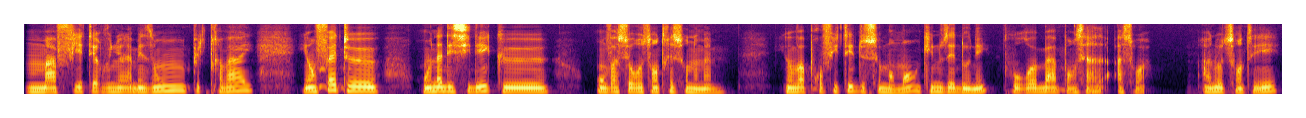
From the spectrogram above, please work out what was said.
Ma fille était revenue à la maison, plus de travail. Et en fait, on a décidé que on va se recentrer sur nous-mêmes. Et on va profiter de ce moment qui nous est donné pour bah, penser à, soi, à notre santé,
